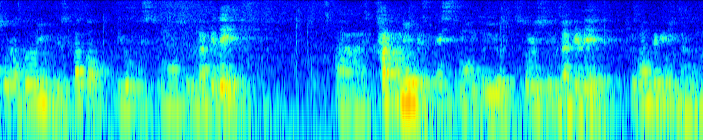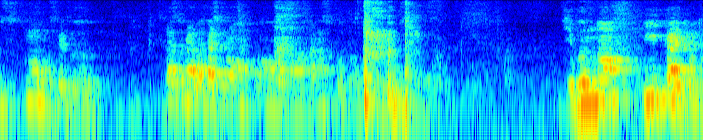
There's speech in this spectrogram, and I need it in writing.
それはどういう意味ですかという質問をするだけであ確認ですね質問というそれをするだけで基本的に何の質問もせずひたすら私の話すことを自分の言いたいこと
